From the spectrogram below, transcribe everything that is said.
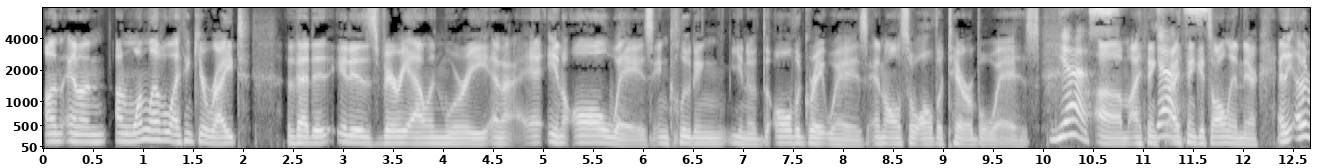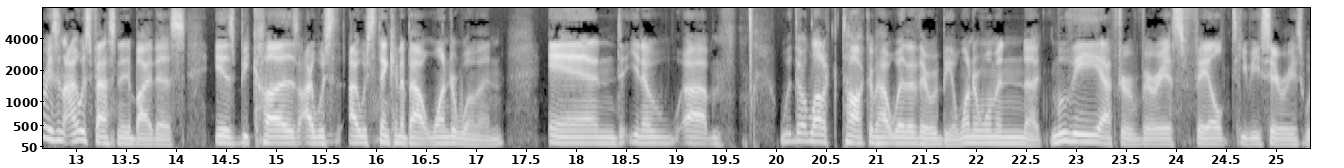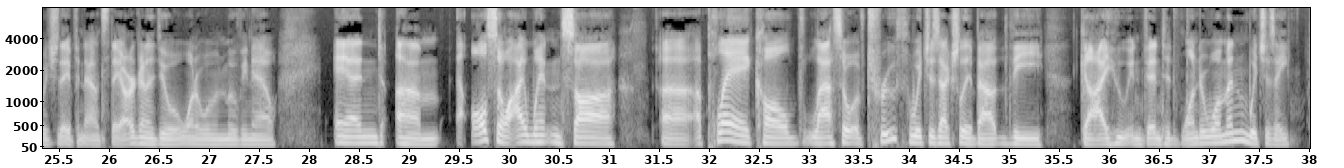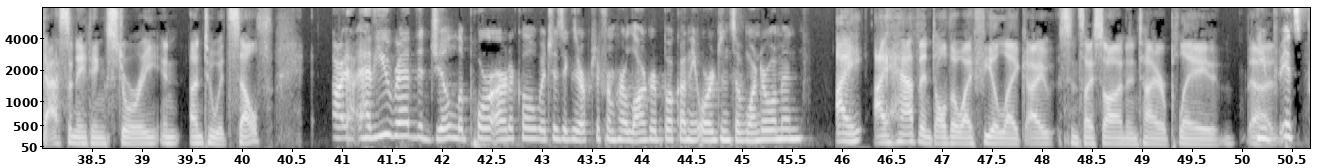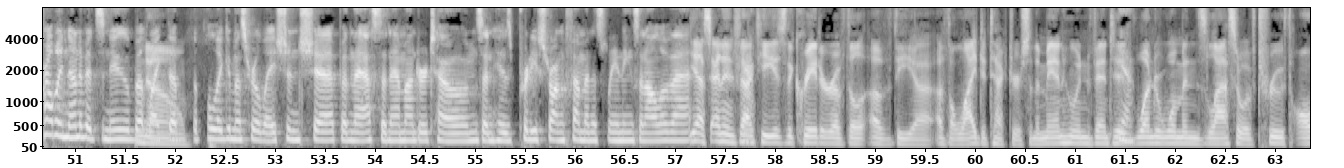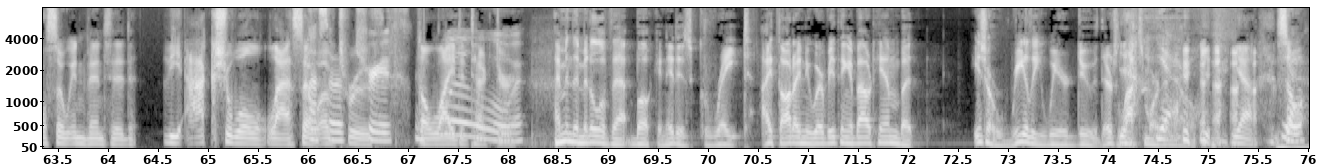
on and on on one level, I think you're right that it, it is very Alan Moore-y and I, in all ways, including you know the, all the great ways and also all the terrible ways. Yes. Um, I think I think it's all in there. And the other reason I was fascinated by this is because I was I was thinking about Wonder Woman, and you know, um, there a lot of talk about whether there would be a Wonder Woman uh, movie after various failed TV series, which they've announced they are going to do a Wonder Woman movie now. And um, also, I went and saw uh, a play called Lasso of Truth, which is actually about the guy who invented Wonder Woman, which is a fascinating story in unto itself. Have you read the Jill Lepore article, which is excerpted from her longer book on the origins of Wonder Woman? I I haven't, although I feel like I since I saw an entire play. You, Uh, it's probably none of it's new, but like the, the polygamous relationship and the S and M undertones and his pretty strong feminist leanings and all of that. yes, and in fact, he is the creator of the of the uh, of the lie detector. So the man who invented Yeah. Wonder Woman's lasso of truth also invented the actual lasso, Lasso of, of truth, truth. the lie Whoa. detector. I'm in the middle of that book, and it is great. I thought I knew everything about him, but he's a really weird dude. There's lots more Yeah. to know. yeah. So Yeah.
